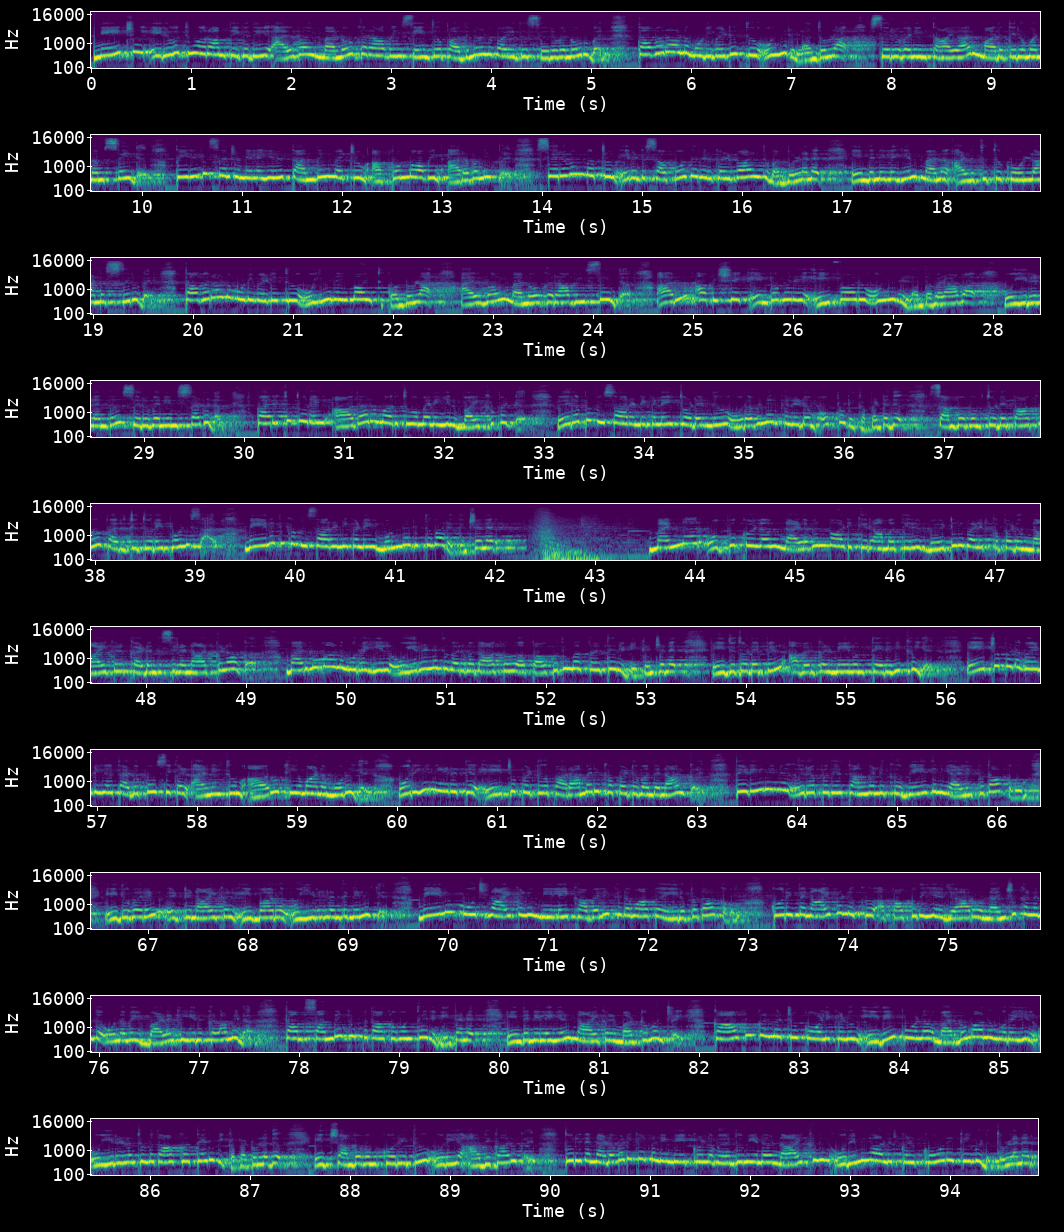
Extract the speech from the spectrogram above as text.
நேற்று இருபத்தி ஓராம் தேதி அல்வாய் மனோகராவை சேர்ந்த பதினேழு வயது சிறுவன் ஒருவன் தவறான முடிவெடுத்து உயிரிழந்துள்ளார். சிறுவனின் தாயார் மறு திருமணம் செய்து பிரிந்து சென்ற நிலையில் தந்தை மற்றும் அப்பம்மாவின் அரவணைப்பில் சிறுவன் மற்றும் இரண்டு சகோதரர்கள் வாழ்ந்து வந்துள்ளனர். இந்த நிலையில் மன அழுத்தத்துக்கு உள்ளான சிறுவன் தவறான முடிவெடுத்து உயிரை மாய்த்து கொண்டுள்ளார். அல்வாய் மனோகராவை சேர்ந்த அருண் அபிஷேக் என்பவரே இவ்வாறு உயிரிழந்தவராவார். உயிரிழந்த சிறுவனின் சடலம் பருத்தித்துறை ஆதார மருத்துவமனையில் வைக்கப்பட்டு இறப்பு விசாரணைகளை தொடர்ந்து உறவினர்களிடம் ஒப்படைக்கப்பட்டது. சம்பவம் தொடர்பாக பருத்தித்துறை போலீசார் மேலதிக விசாரணைகளை முன்னெடுத்து வருகின்றனர். மன்னார் உப்புக்குளம் நளவன்வாடி கிராமத்தில் வீட்டில் வளர்க்கப்படும் நாய்கள் கடந்த சில நாட்களாக மர்மமான முறையில் உயிரிழந்து வருவதாக அப்பகுதி மக்கள் தெரிவிக்கின்றனர். இது தொடர்பில் அவர்கள் மேலும் தெரிவிக்கையில் ஏற்றப்பட வேண்டிய தடுப்பூசிகள் அனைத்தும் ஆரோக்கியமான முறையில் உரிய நேரத்தில் ஏற்றப்பட்டு பராமரிக்கப்பட்டு வந்த நாய்கள் திடீரென இறப்பது தங்களுக்கு வேதனை அளிப்பதாகவும் இதுவரை எட்டு நாய்கள் இவ்வாறு உயிரிழந்த நிலையில் மேலும் மூன்று நாய்களின் நிலை கவலைக்கிடமாக இருப்பதாகவும் குறித்த நாய்களுக்கு அப்பகுதியில் யாரோ நஞ்சு கலந்த உணவை வழங்கி இருக்கலாம் என தாம் சந்தேகிப்பதாகவும் தெரிவித்தனர். இந்த நிலையில் நாய்கள் மட்டுமன்றி காகங்கள் மற்றும் கோழிகளும் இதே போல மர்மமான முறையில் உயிரிழந்துள்ளதாக தெரிவிக்கப்பட்டுள்ளது. இச்சம்பவம் குறித்து உரிய அதிகாரிகள் துரித நடவடிக்கைகளை மேற்கொள்ள வேண்டும் என நாய்களின் உரிமையாளர்கள் கோரிக்கை விடுத்துள்ளனர்.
